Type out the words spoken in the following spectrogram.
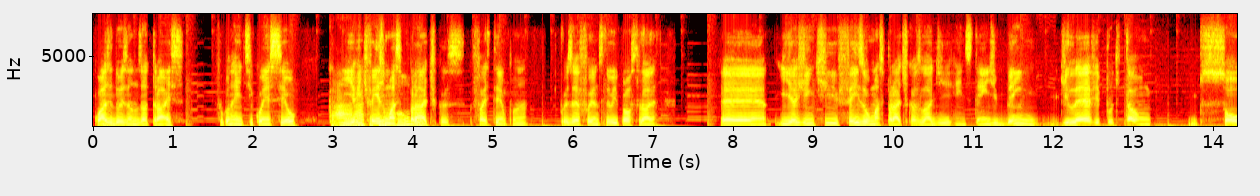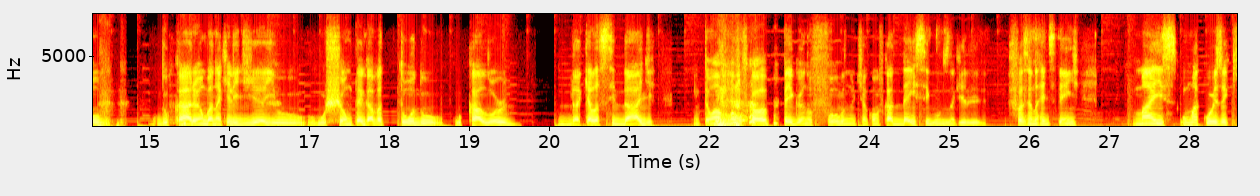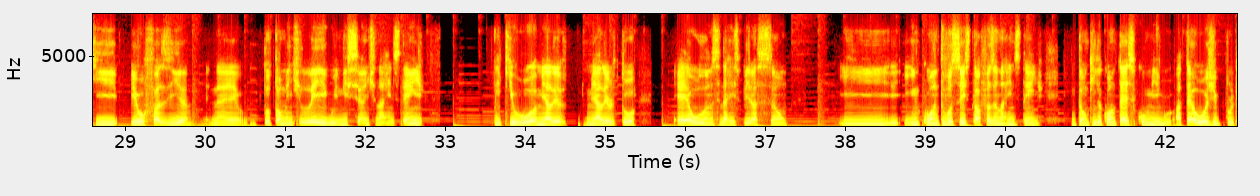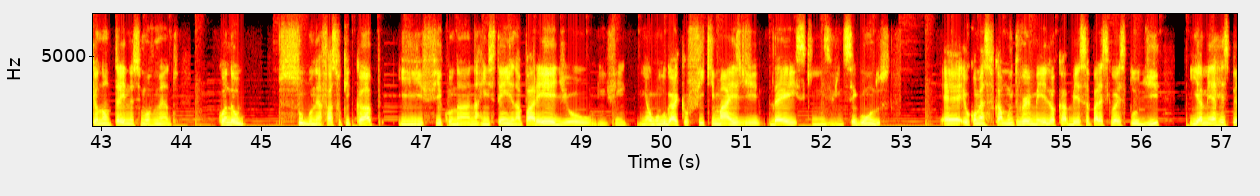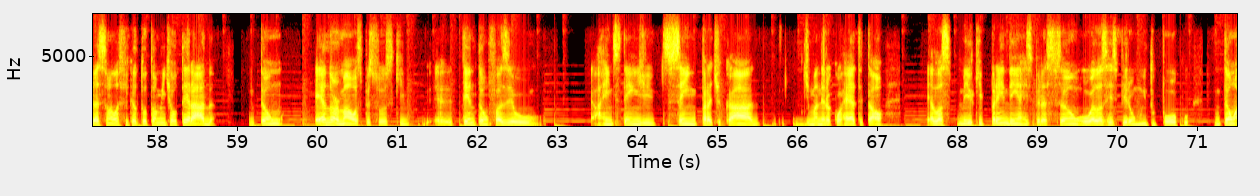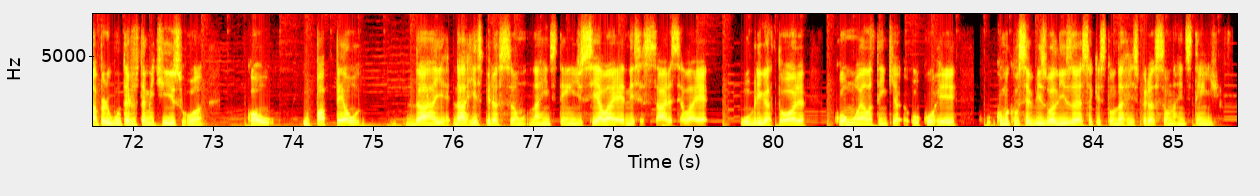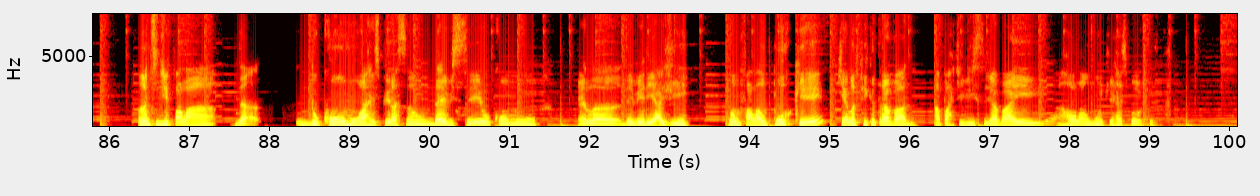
quase dois anos atrás. Foi quando a gente se conheceu. Caraca, e a gente fez umas como? práticas. Faz tempo, né? Pois é, foi antes de eu ir pra Austrália. É, e a gente fez algumas práticas lá de handstand bem de leve, porque tava um sol do caramba naquele dia e o, o chão pegava todo o calor daquela cidade. Então a mão ficava pegando fogo, não tinha como ficar 10 segundos naquele fazendo handstand. Mas uma coisa que eu fazia, né, totalmente leigo, iniciante na handstand, e que o Rua me alertou, é o lance da respiração e enquanto você está fazendo a handstand. Então o que, que acontece comigo? Até hoje, porque eu não treino esse movimento. Quando eu subo, né? Faço o kick up e fico na, na handstand, na parede, ou enfim, em algum lugar que eu fique mais de 10, 15, 20 segundos, é, eu começo a ficar muito vermelho, a cabeça parece que vai explodir e a minha respiração ela fica totalmente alterada. Então é normal as pessoas que é, tentam fazer o, a handstand sem praticar de maneira correta e tal, elas meio que prendem a respiração ou elas respiram muito pouco. Então a pergunta é justamente isso, Juan. Qual o papel da, da respiração na handstand, se ela é necessária, se ela é obrigatória, como ela tem que ocorrer, como que você visualiza essa questão da respiração na handstand? Antes de falar da, do como a respiração deve ser ou como ela deveria agir, vamos falar o porquê que ela fica travada. A partir disso já vai rolar um monte de respostas.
